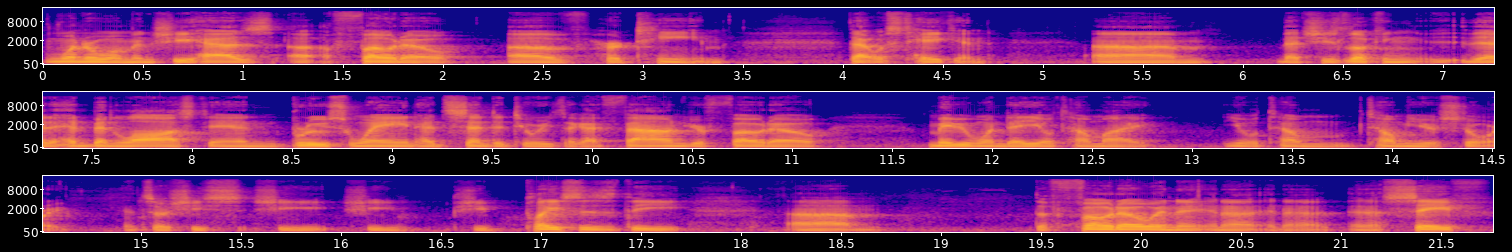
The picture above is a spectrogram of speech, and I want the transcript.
Wonder Woman. She has a, a, photo of her team that was taken. Um, that she's looking that had been lost, and Bruce Wayne had sent it to her. He's like, "I found your photo. Maybe one day you'll tell my you'll tell tell me your story." And so she she she she places the um, the photo in a, in a in a in a safe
